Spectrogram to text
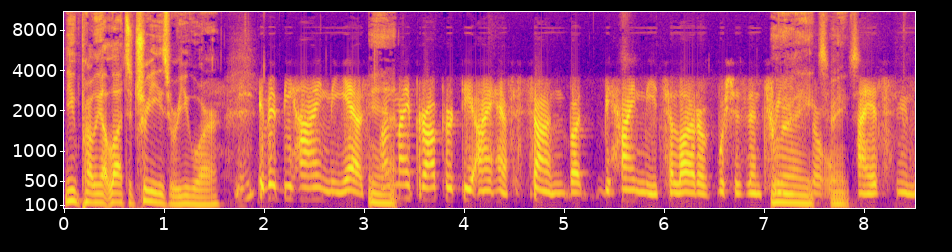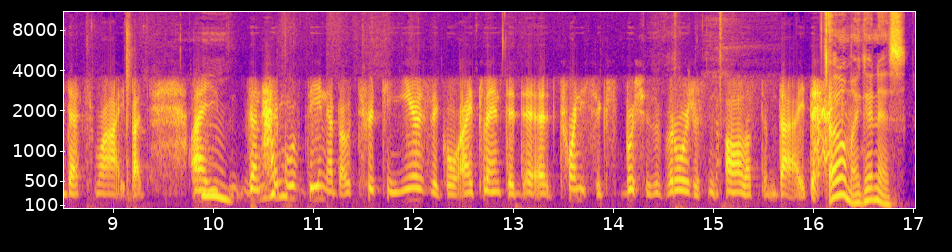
You probably got lots of trees where you are. Even behind me, yes. Yeah. On my property, I have sun, but behind me, it's a lot of bushes and trees. Right, so right. I assume that's why. But I, Hmm. when I moved in about 13 years ago, I planted uh, 26 bushes of roses, and all of them died. Oh my goodness.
